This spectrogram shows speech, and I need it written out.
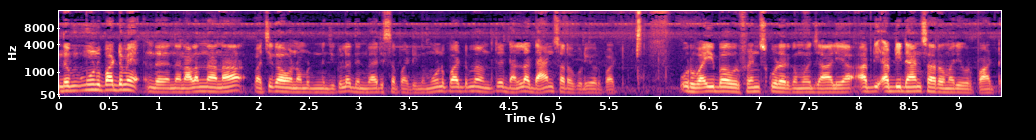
இந்த மூணு பாட்டுமே இந்த இந்த நலந்தானா வச்சிக்கா ஒன்று மட்டும் நெஞ்சுக்குள்ளே தென் வேரிச பாட்டி. இந்த மூணு பாட்டுமே வந்துட்டு நல்லா டான்ஸ் ஆடக்கூடிய ஒரு பாட்டு. ஒரு வைபாக ஒரு ஃப்ரெண்ட்ஸ் கூட இருக்கும்போது ஜாலியாக அப்படி அப்படி டான்ஸ் ஆடுற மாதிரி ஒரு பாட்டு.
